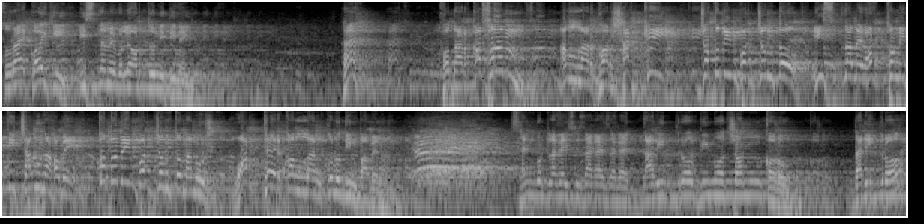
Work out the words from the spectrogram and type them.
সোরায় কয় কি? ইসলামে বলে অর্থনীতি নেই। হ্যাঁ? খোদার কসম, আল্লাহর ঘর সাক্ষী। যতদিন পর্যন্ত ইসলামের অর্থনীতি চালু না হবে, ততদিন পর্যন্ত মানুষ অর্থের কল্যাণ কোনোদিন পাবে না। সাইনবোর্ড লাগাইছে, জায়গায় জায়গায়, দারিদ্র বিমোচন করো। দারিদ্র?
